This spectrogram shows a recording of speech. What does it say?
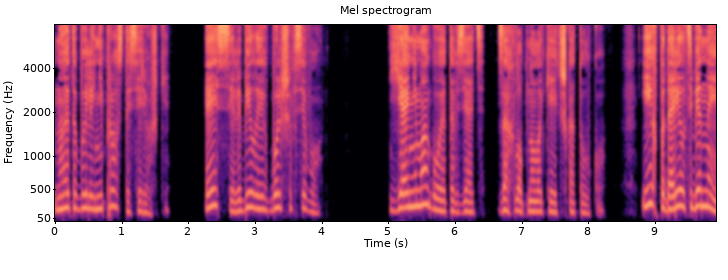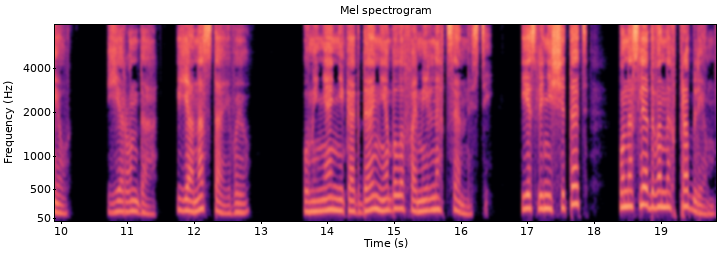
Но это были не просто сережки. Эсси любила их больше всего. «Я не могу это взять», — захлопнула Кейт шкатулку. «Их подарил тебе Нейл». «Ерунда. Я настаиваю. У меня никогда не было фамильных ценностей, если не считать унаследованных проблем»,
